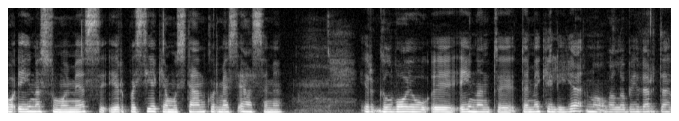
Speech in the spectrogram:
o eina su mumis ir pasiekia mus ten, kur mes esame. Ir galvojau, e, einant e, tame kelyje, nu, va, labai verta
